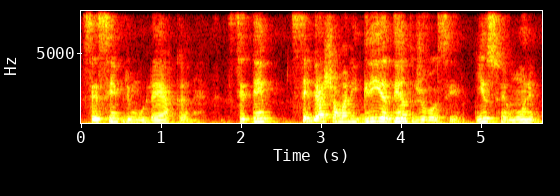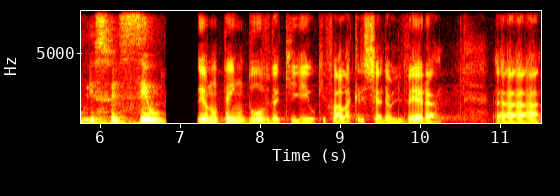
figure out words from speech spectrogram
ser sempre moleca, você tem sempre achar uma alegria dentro de você. Isso é único, isso é seu. Eu não tenho dúvida que o que fala a Cristiane Oliveira, uh,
